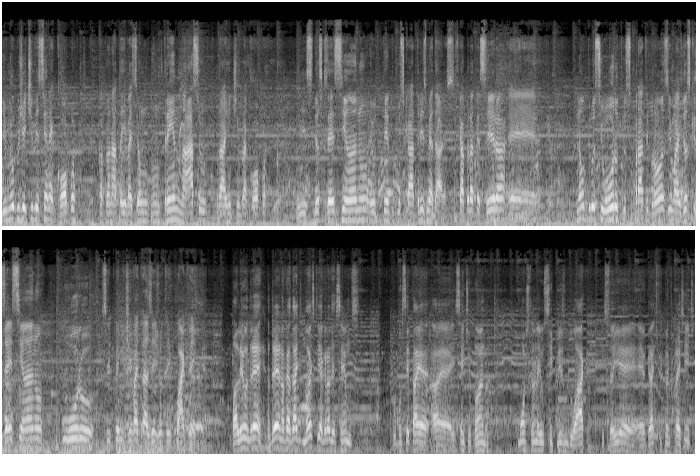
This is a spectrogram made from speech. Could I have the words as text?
E o meu objetivo esse ano é Copa. O campeonato aí vai ser um, um treino nasce para a gente ir para a Copa. E se Deus quiser, esse ano eu tento buscar três medalhas. Ficar pela terceira, é... não trouxe ouro, trouxe prata e bronze, mas Deus quiser, esse ano o ouro, se permitir, vai trazer junto aí pro Acre aí. Valeu, André. André, na verdade, nós que agradecemos por você estar tá, é, incentivando, mostrando aí o ciclismo do Acre. Isso aí é, é gratificante pra gente.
